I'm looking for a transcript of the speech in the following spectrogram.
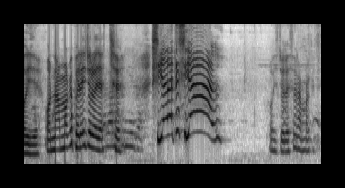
ওই যে ওর নাম্মাকে ফেলেই চলে যাচ্ছে। শিয়াল আছে শিয়াল! ওই চলে এসে নাম্বার কাছে।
